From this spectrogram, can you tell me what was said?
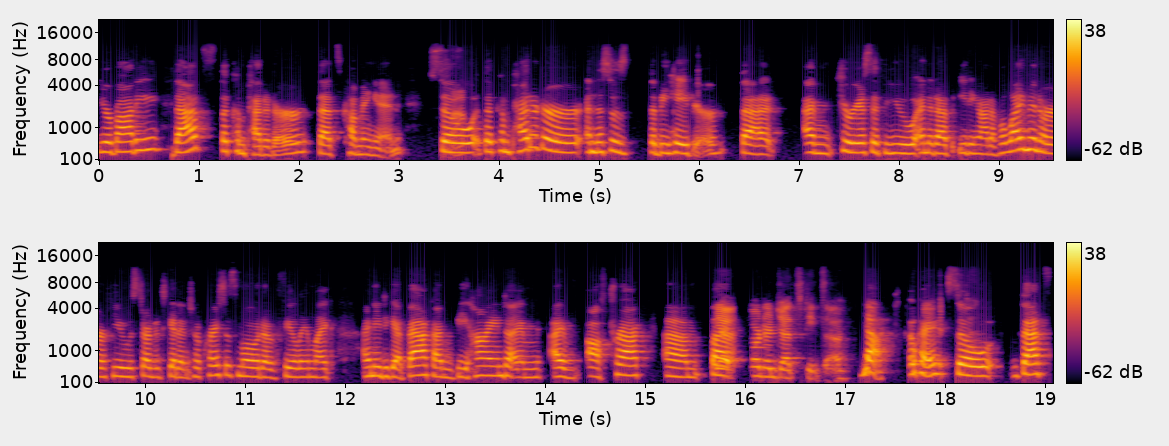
your body, that's the competitor that's coming in. So the competitor, and this is the behavior that I'm curious if you ended up eating out of alignment or if you started to get into a crisis mode of feeling like I need to get back, I'm behind, I'm I'm off track. Um, but yeah, ordered Jets pizza. Yeah. Okay. So that's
